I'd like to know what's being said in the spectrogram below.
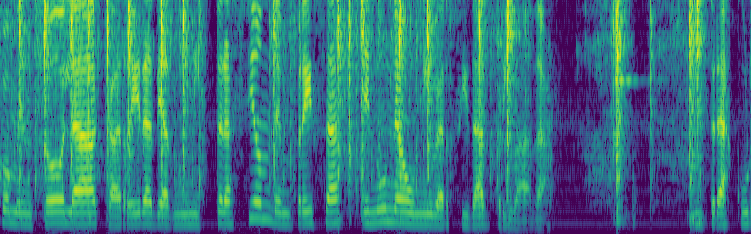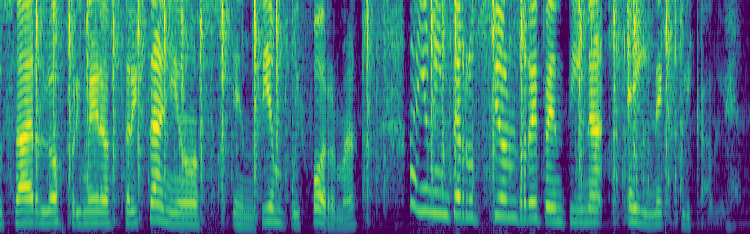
comenzó la carrera de administración de empresas en una universidad privada. Y tras cursar los primeros tres años en tiempo y forma, hay una interrupción repentina e inexplicable.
